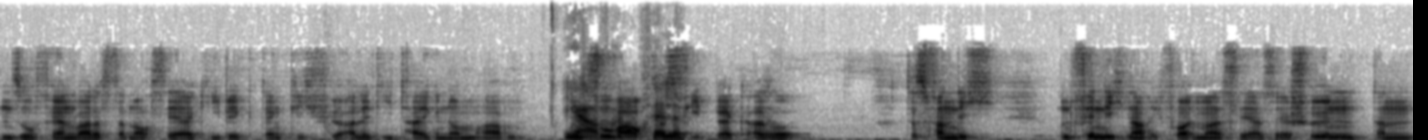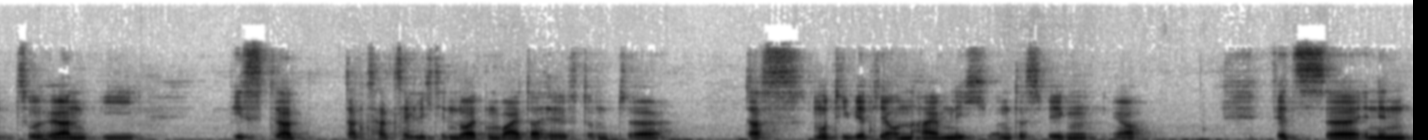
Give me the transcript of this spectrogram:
Insofern war das dann auch sehr ergiebig, denke ich, für alle, die teilgenommen haben. Ja, Und so war auch Fälle. das Feedback. Also das fand ich und finde ich nach wie vor immer sehr, sehr schön, dann zu hören, wie wie es da dann tatsächlich den Leuten weiterhilft. Und äh, das motiviert ja unheimlich. Und deswegen, ja, wird es äh, in den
